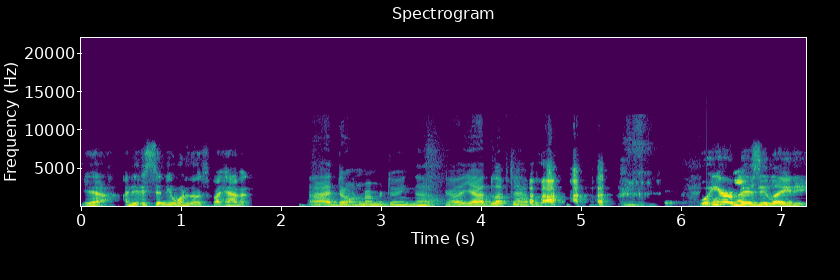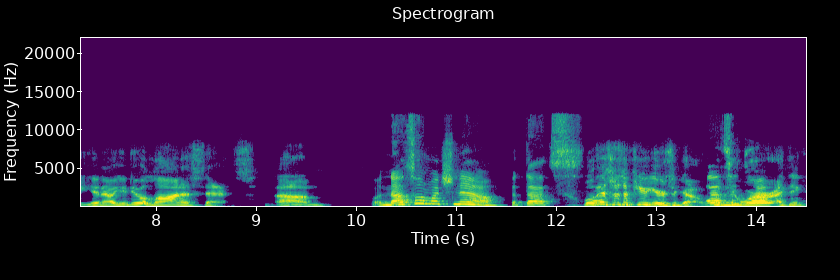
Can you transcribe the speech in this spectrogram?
yeah, I need to send you one of those if I haven't. I don't remember doing that. Oh, yeah, I'd love to have a. well, you're a busy lady. You know, you do a lot of sets. Um, well, not so much now, but that's. Well, this was a few years ago when you were, I think,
